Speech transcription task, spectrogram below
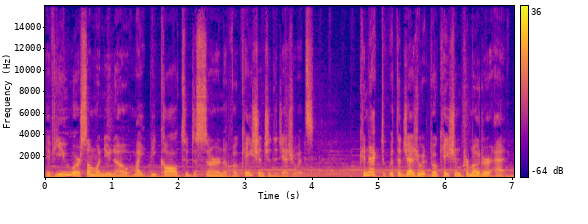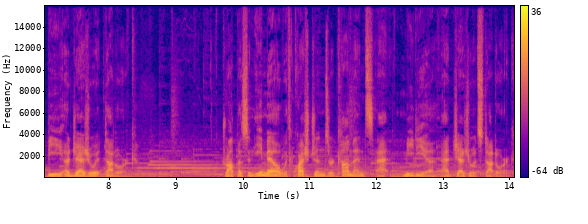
If you or someone you know might be called to discern a vocation to the Jesuits, connect with the Jesuit vocation promoter at beajesuit.org. Drop us an email with questions or comments at media at jesuits.org.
